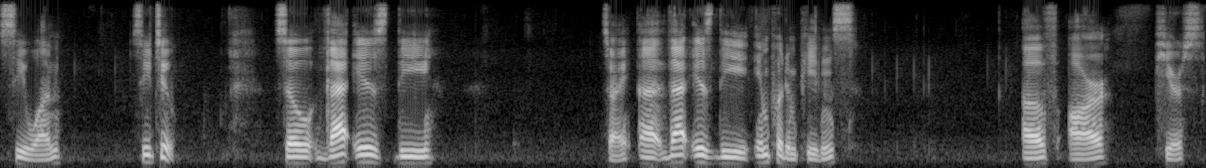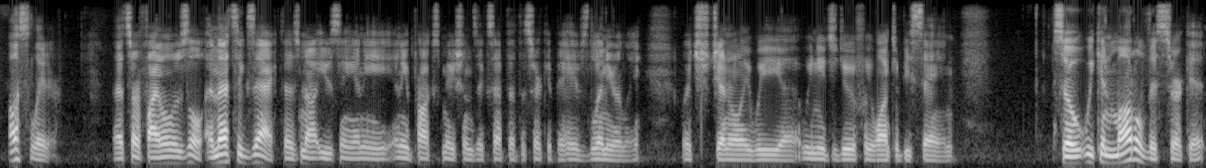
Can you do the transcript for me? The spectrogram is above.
C1 C2. So that is the sorry, uh, that is the input impedance of our Pierce oscillator. That's our final result, and that's exact. That's not using any any approximations except that the circuit behaves linearly, which generally we uh, we need to do if we want to be sane. So we can model this circuit,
